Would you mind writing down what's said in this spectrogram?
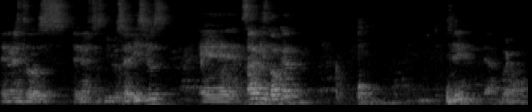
de, nuestros, de nuestros microservicios. Eh, ¿Saben qué es Docker? ¿Sí? Bueno.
